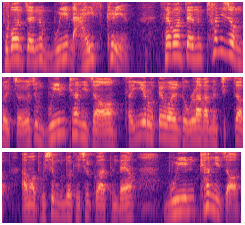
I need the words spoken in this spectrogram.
두 번째는 무인 아이스크림, 세 번째는 편의점도 있죠. 요즘 무인 편의점. 이 롯데월드 올라가면 직접 아마 보신 분도 계실 것 같은데요. 무인 편의점,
